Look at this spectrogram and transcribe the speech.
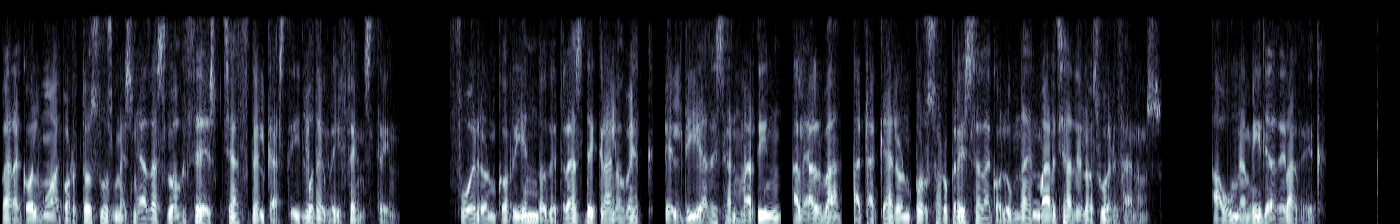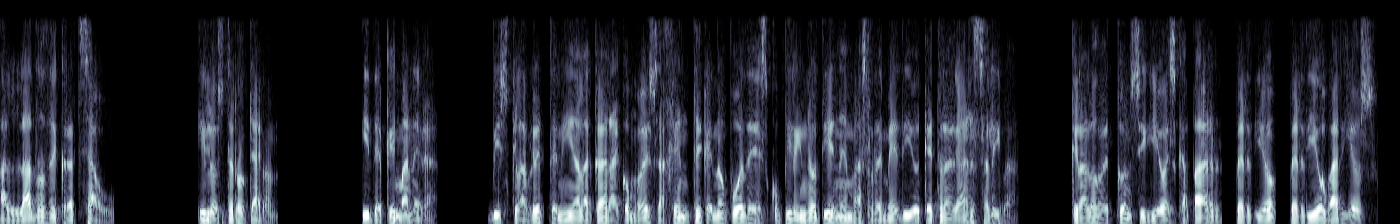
para colmo aportó sus mesnadas Gogze Schaff del castillo de Greifenstein. Fueron corriendo detrás de Kralovic, el día de San Martín, al alba, atacaron por sorpresa la columna en marcha de los huérfanos. A una milla de Radek. Al lado de Kratzau. Y los derrotaron. ¿Y de qué manera? Bisclabret tenía la cara como esa gente que no puede escupir y no tiene más remedio que tragar saliva. Kralovet consiguió escapar, perdió, perdió varios.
